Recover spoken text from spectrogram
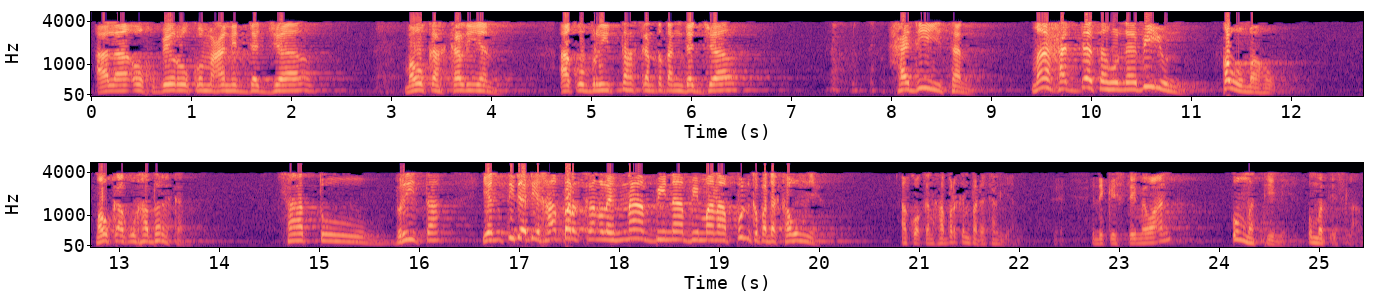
Ala ukhbirukum 'anid dajjal? Maukah kalian aku beritakan tentang dajjal? Hadisan ma haddatsahu nabiyyun qaumahu. Maukah aku kabarkan satu berita yang tidak dihabarkan oleh nabi-nabi mana pun kepada kaumnya. Aku akan kabarkan pada kalian. Ini keistimewaan umat ini, umat Islam.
